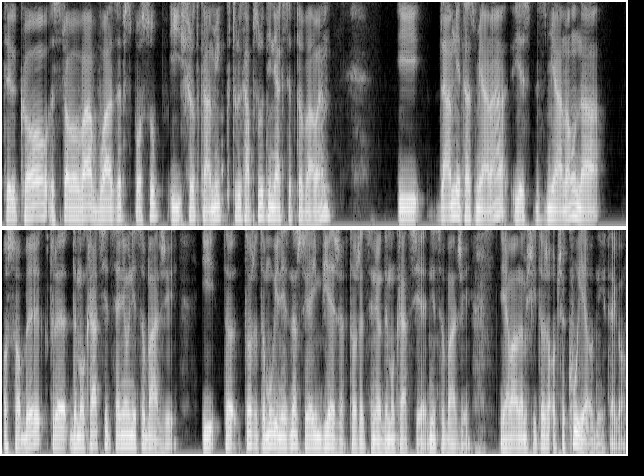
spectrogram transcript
tylko sprawowała władzę w sposób i środkami, których absolutnie nie akceptowałem. I dla mnie ta zmiana jest zmianą na osoby, które demokrację cenią nieco bardziej. I to, to, że to mówię, nie znaczy, że ja im wierzę w to, że cenią demokrację nieco bardziej. Ja mam na myśli to, że oczekuję od nich tego,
